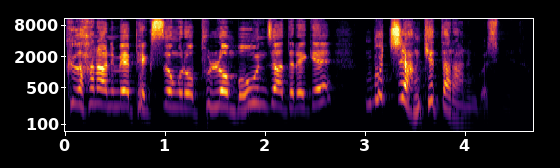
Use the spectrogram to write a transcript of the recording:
그 하나님의 백성으로 불러 모은 자들에게 묻지 않겠다라는 것입니다.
